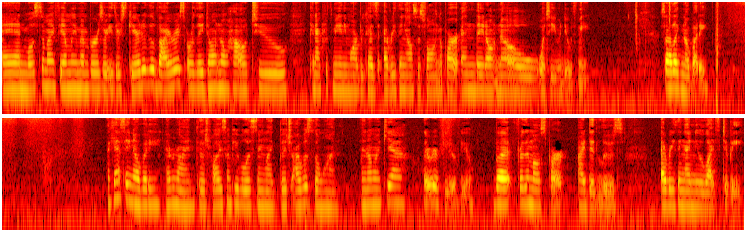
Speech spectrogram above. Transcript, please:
And most of my family members are either scared of the virus or they don't know how to connect with me anymore because everything else is falling apart and they don't know what to even do with me. So I like nobody. I can't say nobody, never mind, because there's probably some people listening like, bitch, I was the one. And I'm like, yeah, there were a few of you. But for the most part, I did lose everything I knew life to be.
